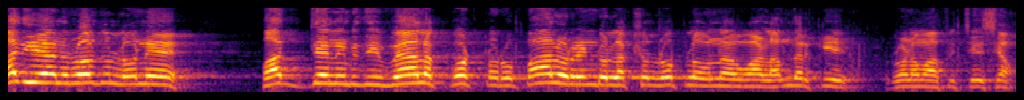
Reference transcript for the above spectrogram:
పదిహేను రోజుల్లోనే పద్దెనిమిది వేల కోట్ల రూపాయలు రెండు లక్షల లోపల ఉన్న వాళ్ళందరికీ రుణమాఫీ చేశాం.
